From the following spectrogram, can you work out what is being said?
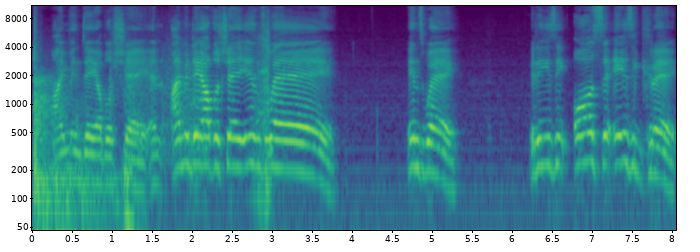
Imende Ablashe. And Imende Ablashe Insway. Insway. It is also easy cre.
